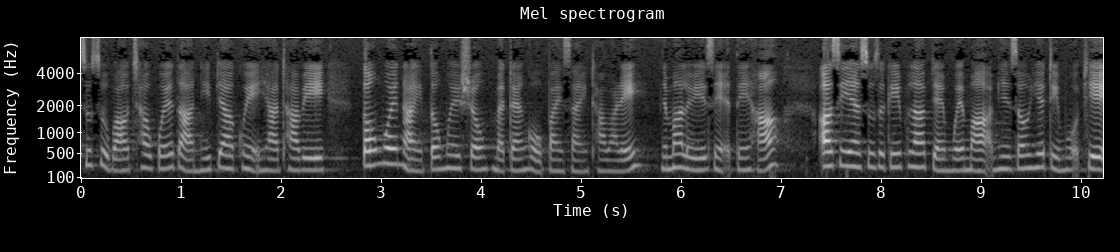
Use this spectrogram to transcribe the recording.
စုစုပေါင်း6ပွဲသာနီးပြခွင့်ရထားပြီး3ပွဲနိုင်3ပွဲရှုံးမှတ်တမ်းကိုပိုင်ဆိုင်ထားပါတယ်။မြမလူရေးစဉ်အသင်းဟာအာဆီယံဆူဇူကီဖလားပြိုင်ပွဲမှာအမြင့်ဆုံးရည်တည်မှုအဖြစ်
